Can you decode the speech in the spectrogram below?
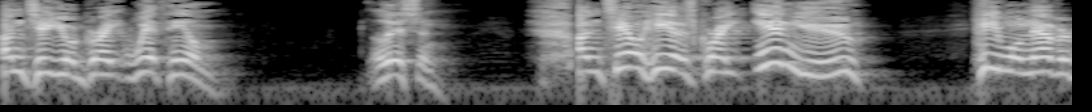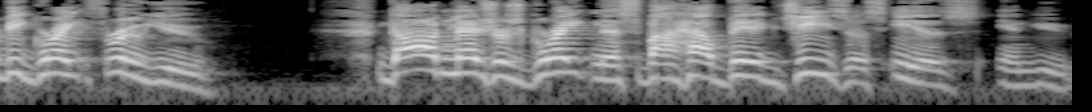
until you're great with him. Listen, until he is great in you, he will never be great through you. God measures greatness by how big Jesus is in you.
